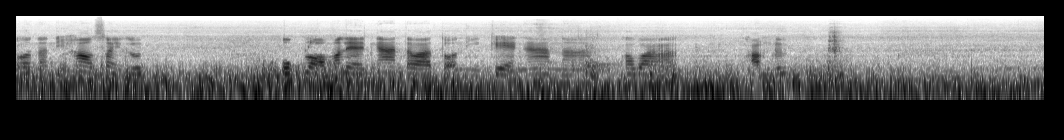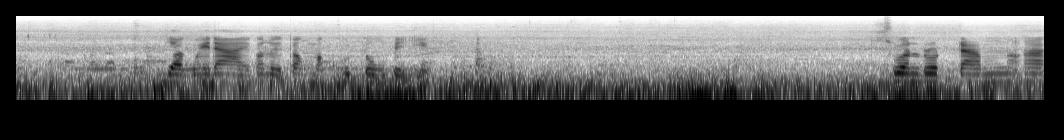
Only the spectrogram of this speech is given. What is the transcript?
ก่อนอันนี้เฮาใส่รถหกล้อมาแลนงานแต่ว่าตอนนี้แก่งานนะ เพราะว่าความลึก ยังไม่ได้ก็เลยต้องมาขุดลงไปอีก ส่วนรถดำนะคะ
